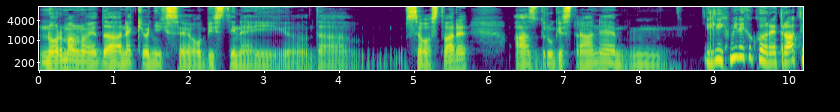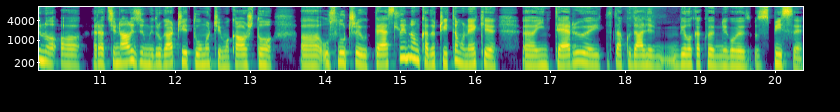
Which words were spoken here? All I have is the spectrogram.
normalno je da neke od njih se obistine i uh, da se ostvare, a s druge strane Ili ih mi nekako retroaktivno uh, racionalizujemo i drugačije tumačimo, kao što uh, u slučaju Teslinom, kada čitamo neke uh, intervjue i tako dalje, bilo kakve njegove spise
